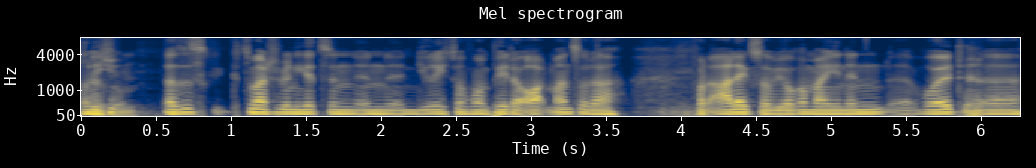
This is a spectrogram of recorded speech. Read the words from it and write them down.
Und also, ich, das ist zum Beispiel, wenn ich jetzt in, in, in die Richtung von Peter Ortmanns oder von Alex oder wie auch immer ihr nennen äh, wollt, Ja. äh,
